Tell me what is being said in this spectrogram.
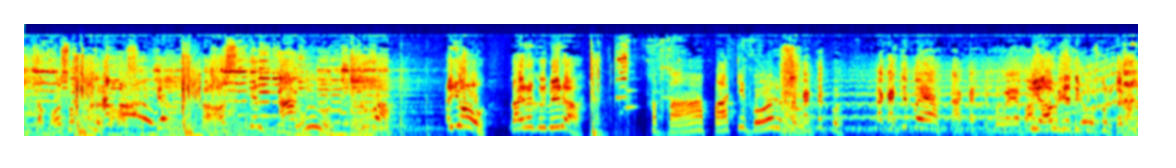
ఎంత మోసం. రాస్కెల్, రాస్కెల్ నిన్ను. అయ్యో లాయర్ అంకుల్ మీరా? అబ్బా పార్టీ బోరు. కట్టిప్పు నా కట్టిపోయా? నా కట్టిపోయా ఆవిడ చేతి పిచ్చుకోడు కట్టు.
